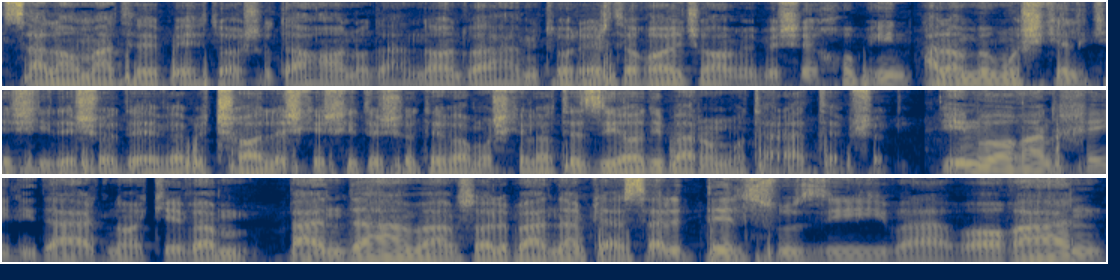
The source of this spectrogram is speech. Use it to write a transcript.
سلامت بهداشت و دهان و دندان و همینطور ارتقای جامعه بشه. خب این الان به مشکل کشیده شده و به چالش کشیده شده و مشکلات زیادی بر اون مترتب شده. این واقعا خیلی دردناکه و بنده هم و امثال بنده هم که از سر دلسوزی و واقعا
